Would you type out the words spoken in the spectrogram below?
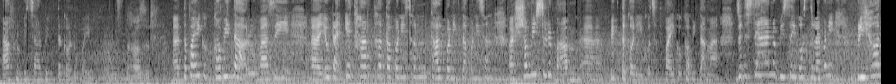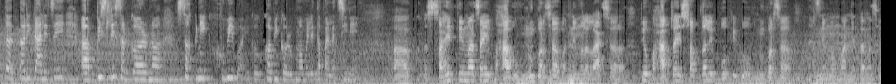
आफ्नो विचार व्यक्त गर्नुभयो। हजुर। तपाईँको कविताहरूमा चाहिँ एउटा यथार्थता पनि छन् काल्पनिकता पनि छन् सम्मिश्र भाव व्यक्त गरिएको छ तपाईँको कवितामा। जुन सानो विषयवस्तुलाई पनि बृहत तरिकाले चाहिँ विश्लेषण गर्न सक्ने खुबी भएको कविको रूपमा मैले तपाईँलाई चिने। साहित्यमा चाहिँ भाव हुनुपर्छ भन्ने मलाई लाग्छ। त्यो भाव चाहिँ शब्दले बोकेको हुनुपर्छ भन्ने म मान्यतामा छु।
